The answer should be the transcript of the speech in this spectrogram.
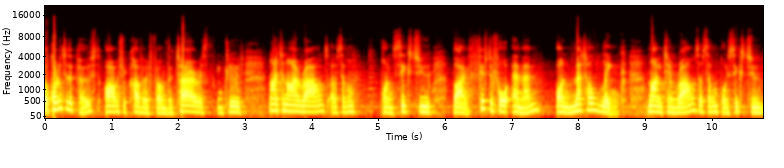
According to the Post, arms recovered from the terrorists include 99 rounds of 7.62 by 54 mm on metal link, 19 rounds of 7.62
